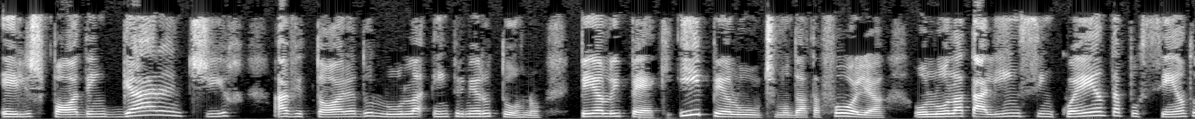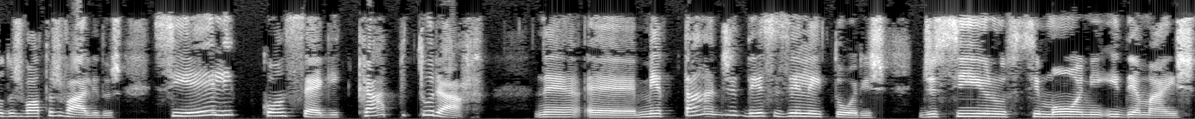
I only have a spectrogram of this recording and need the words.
eles podem garantir a vitória do Lula em primeiro turno. Pelo IPEC e pelo último Datafolha, o Lula está ali em 50% dos votos válidos. Se ele consegue capturar né, é, metade desses eleitores de Ciro, Simone e demais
